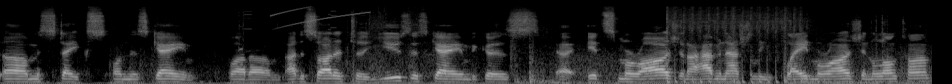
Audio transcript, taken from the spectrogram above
uh, mistakes on this game, but um, I decided to use this game because uh, it's Mirage, and I haven't actually played Mirage in a long time.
